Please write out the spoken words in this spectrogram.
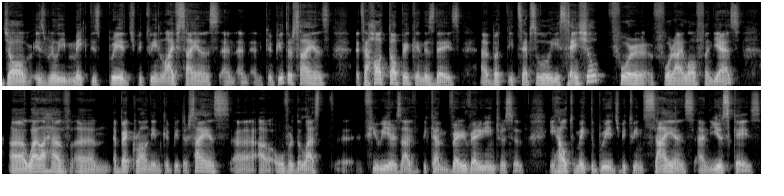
job is really make this bridge between life science and, and, and computer science. It's a hot topic in these days uh, but it's absolutely essential for for iLoF and yes. Uh, while I have um, a background in computer science, uh, uh over the last few years, I've become very, very interested in how to make the bridge between science and use case.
